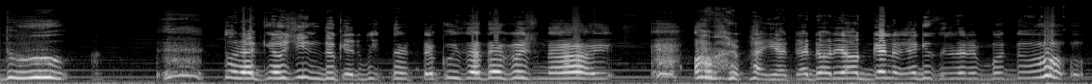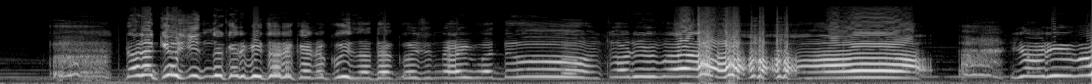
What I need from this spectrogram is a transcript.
বধু তোরা কেউ সিন্ধুকের ভিতরটা খুঁজা দেখোস নাই আমার ভাইয়াটা ডরে অজ্ঞান হয়ে গেছিল রে বধু তোরা কেউ সিন্ধুকের ভিতরে কেন খুঁজা দেখোস নাই বধু শরীফা শরীফা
